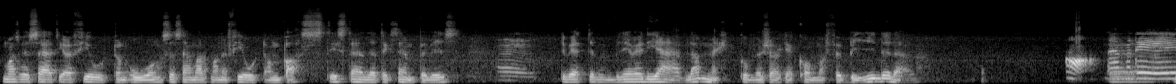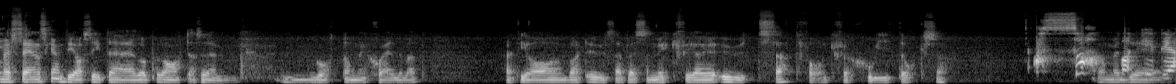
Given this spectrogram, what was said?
om man skulle säga att jag är 14 år så säger man att man är 14 bast istället exempelvis. Mm. Du vet det blev ett jävla meck att försöka komma förbi det där. Nej men det är... Men sen ska inte jag sitta här och prata sådär gott om mig själv. Att, att jag har varit utsatt för så mycket. För jag har ju utsatt folk för skit också. Asså! Ja, vad det- är det jag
